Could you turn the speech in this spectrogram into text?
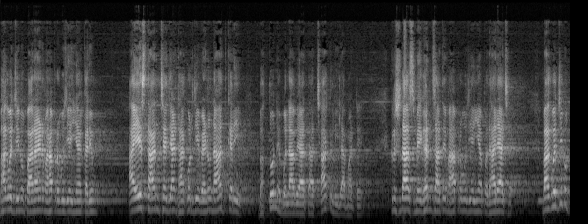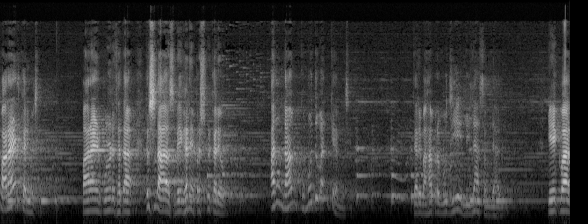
ભાગવતજીનું પારાયણ મહાપ્રભુજી અહીંયા કર્યું. આ એ સ્થાન છે જ્યાં ઠાકોરજીએ વેણુનાથ કરી ભક્તોને બોલાવ્યા હતા છાક લીલા માટે. કૃષ્ણદાસ મેઘન સાથે મહાપ્રભુજી અહીંયા પધાર્યા છે. ભાગવતજીનું પારાયણ કર્યું છે. પારાયણ પૂર્ણ થતા કૃષ્ણદાસ મેઘને પ્રશ્ન કર્યો, આનું નામ કુમુદવન કેમ છે? ત્યારે મહાપ્રભુજીએ લીલા સમજાવી કે એકવાર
